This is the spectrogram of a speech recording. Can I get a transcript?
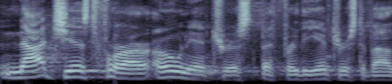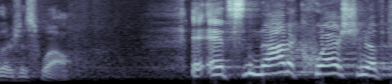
not just for our own interest, but for the interest of others as well? It's not a question of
